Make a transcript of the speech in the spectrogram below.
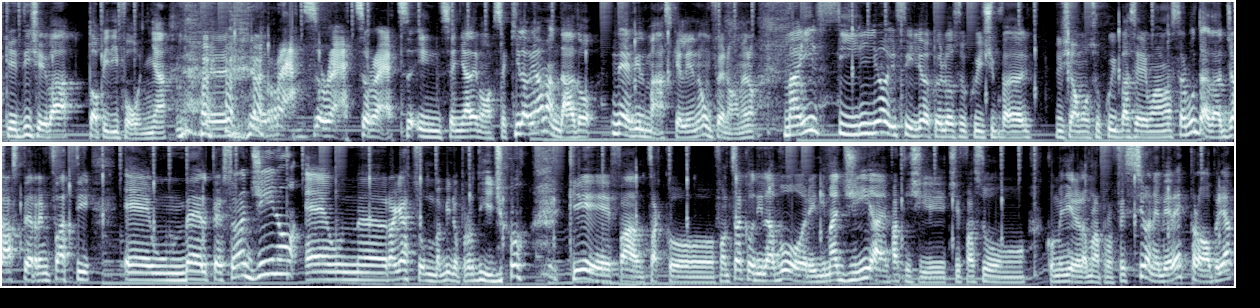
che diceva topi di fogna, Eh, rats, rats, rats in segnale morse. Chi l'aveva mandato? Neville Maskelyne, un fenomeno. Ma il figlio, il figlio è quello su cui, ci, diciamo, su cui baseremo la nostra puntata. Jasper, infatti, è un bel personaggino, è un ragazzo, un bambino prodigio che fa un sacco, fa un sacco di lavori, di magia, infatti ci, ci fa su, come dire, una professione vera e propria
